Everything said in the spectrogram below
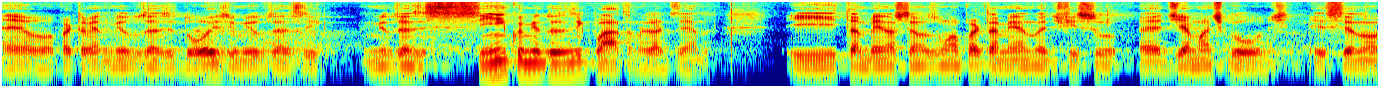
é, o apartamento 1202 e o 1205 e 1204, melhor dizendo. E também nós temos um apartamento no edifício é, Diamante Gold, esse é no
